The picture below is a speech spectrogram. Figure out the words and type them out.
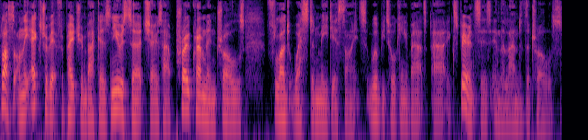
Plus, on the extra bit for Patreon backers, new research shows how pro Kremlin trolls flood Western media sites. We'll be talking about our experiences in the land of the trolls.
